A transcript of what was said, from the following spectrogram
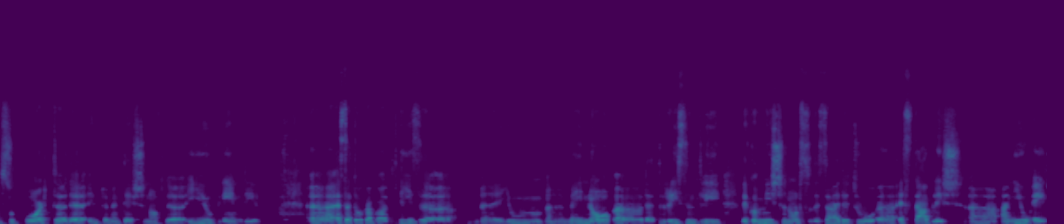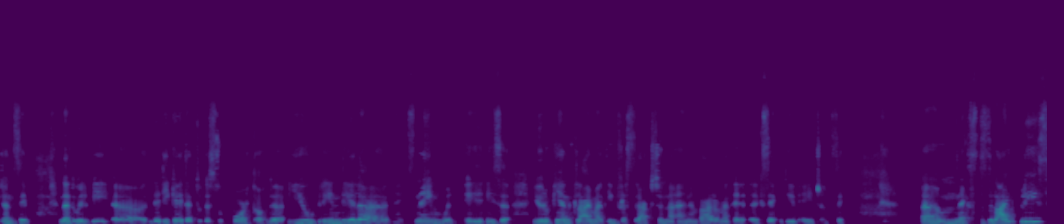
support the implementation of the EU Green Deal. Uh, as I talk about these, uh, uh, you may know that recently the Commission also decided to establish a new agency that will be dedicated to the support of the EU Green Deal. and its name will, is European Climate Infrastructure and Environment Executive Agency. Um, next slide, please.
